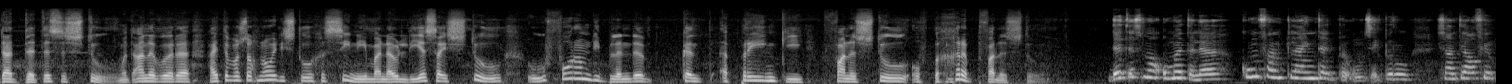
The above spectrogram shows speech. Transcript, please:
dat dit is 'n stoel?" Met ander woorde, hy het mos nog nooit die stoel gesien nie, maar nou lees hy stoel. Hoe vorm die blinde kind 'n prentjie van 'n stoel of begrip van 'n stoel? Dit is maar omdat hulle kom van kleintyd by ons. Ek bedoel, Chantel vir jou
